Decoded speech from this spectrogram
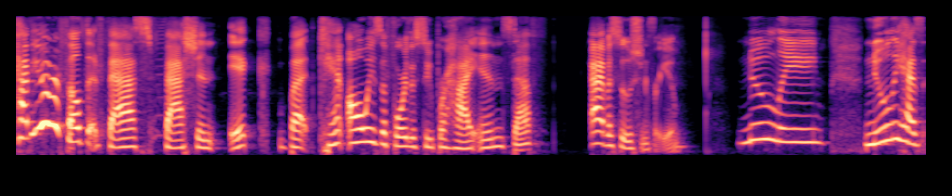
Have you ever felt that fast fashion ick, but can't always afford the super high end stuff? I have a solution for you. Nuuly. Nuuly has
